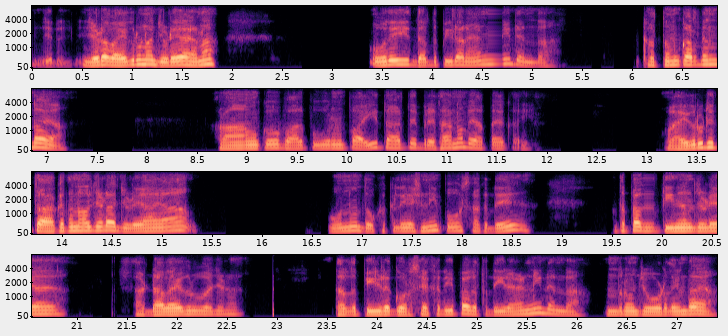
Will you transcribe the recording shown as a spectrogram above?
ਜਿਹੜਾ ਵਾਹਿਗੁਰੂ ਨਾਲ ਜੁੜਿਆ ਹੈ ਨਾ, ਉਹਦੇ ਦਰਦ ਪੀੜਾ ਰਹਿਣ ਨਹੀਂ ਦਿੰਦਾ, ਖਤਮ ਕਰ ਦਿੰਦਾ ਆ। ਰਾਮ ਕੋ ਬਲ ਪੂਰਨ ਭਾਈ ਤਾਂ ਤੇ ਬ੍ਰਿਥਾ ਨਾ ਵਿਆਪੈ ਕਾਈ। ਵਾਹਿਗੁਰੂ ਦੀ ਤਾਕਤ ਨਾਲ ਜਿਹੜਾ ਜੁੜਿਆ ਆ, ਉਹਨੂੰ ਦੁੱਖ ਕਲੇਸ਼ ਨਹੀਂ ਪਹੁੰਚ ਸਕਦੇ। ਉਹ ਤਾਂ ਭਗਤੀ ਨਾਲ ਜੁੜਿਆ ਆ। ਸਾਡਾ ਵਾਹਿਗੁਰੂ ਆ ਜਿਹੜਾ। ਦਰਦ ਪੀੜ ਗੁਰਸਿੱਖ ਦੀ ਭਗਤ ਦੀ ਰਹਿਣ ਨਹੀਂ ਦਿੰਦਾ। ਅੰਦਰੋਂ ਜੋੜ ਦਿੰਦਾ ਆ।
